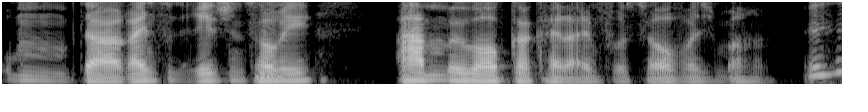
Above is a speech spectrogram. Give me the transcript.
um da rein zu grätschen, sorry, haben überhaupt gar keinen Einfluss darauf, was ich mache. Mhm.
